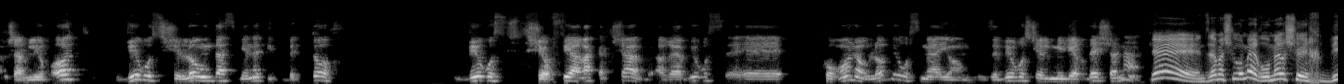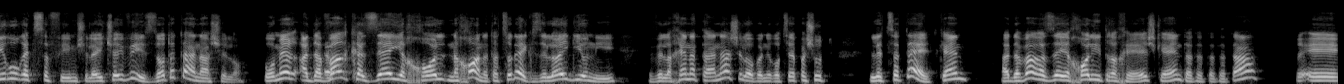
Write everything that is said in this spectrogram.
עכשיו, לראות וירוס שלא הונדס גנטית בתוך וירוס שהופיע רק עכשיו, הרי הווירוס, אה, קורונה הוא לא וירוס מהיום, זה וירוס של מיליארדי שנה. כן, זה מה שהוא אומר, הוא אומר שהחדירו רצפים של HIV, זאת הטענה שלו. הוא אומר, הדבר כזה יכול, נכון, אתה צודק, זה לא הגיוני, ולכן הטענה שלו, ואני רוצה פשוט לצטט, כן? הדבר הזה יכול להתרחש, כן, טה-טה-טה-טה, אה,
